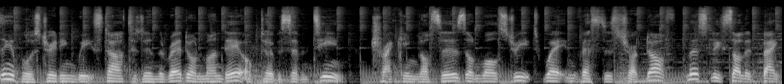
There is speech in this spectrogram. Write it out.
Singapore's trading week started in the red on Monday, October 17, tracking losses on Wall Street, where investors shrugged off mostly solid bank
